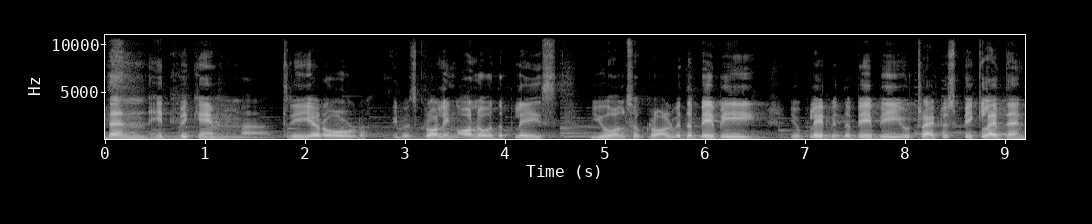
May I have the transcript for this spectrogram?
Then it became uh, three-year-old, it was crawling all over the place, you also crawled with the baby, you played with the baby, you tried to speak like them,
